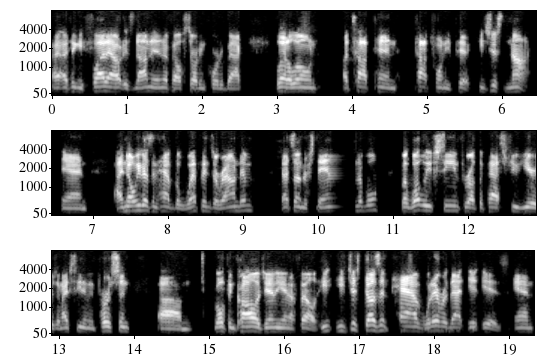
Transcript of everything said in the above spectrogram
I, I think he flat out is not an NFL starting quarterback, let alone a top 10, top 20 pick. He's just not. And I know he doesn't have the weapons around him. That's understandable. But what we've seen throughout the past few years, and I've seen him in person, um, both in college and the NFL. He he just doesn't have whatever that it is. And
